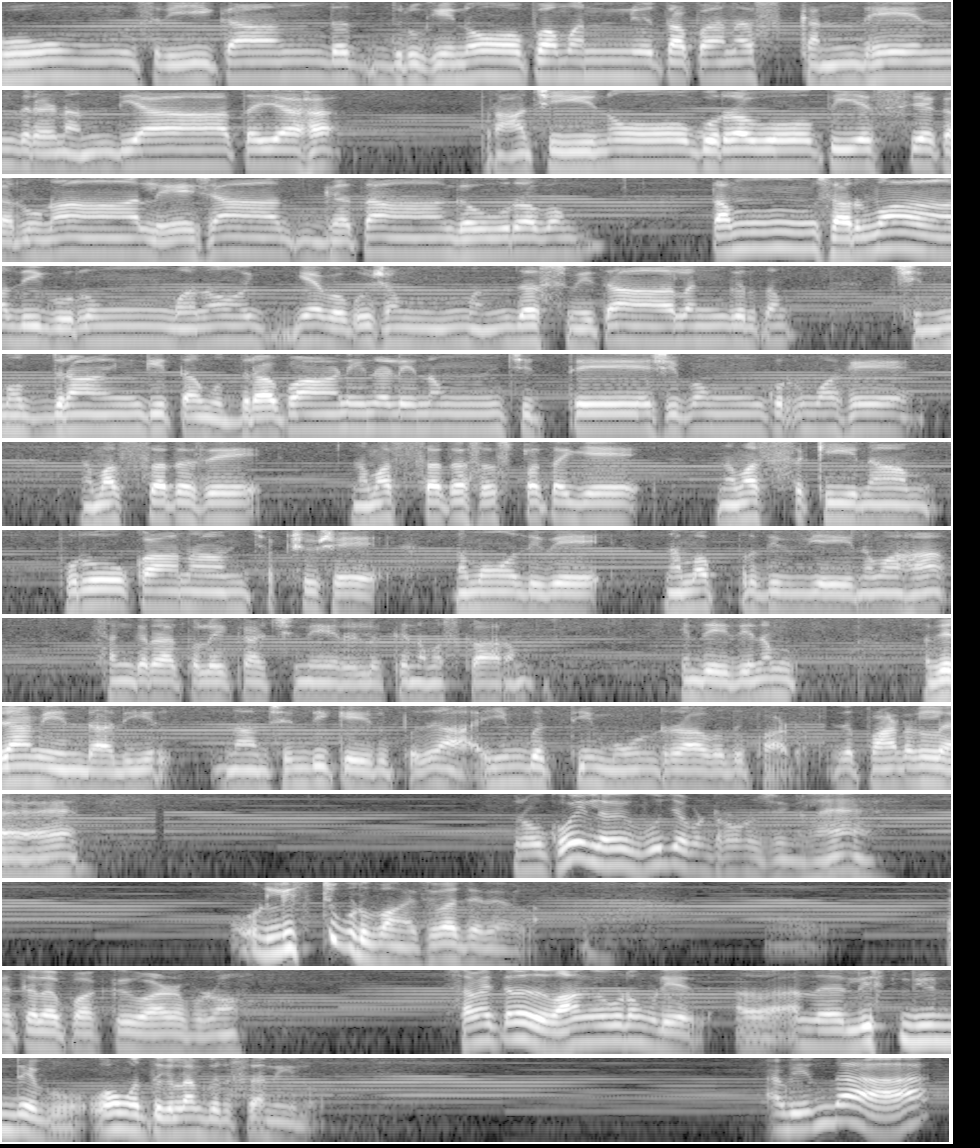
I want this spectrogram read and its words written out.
ॐ श्रीकान्तद्रुहिणोपमन्युतपनस्कन्धेन्द्रनन्द्यातयः प्राचीनो गुरवोऽपि यस्य करुणालेशाद्गता गौरवं तं सर्वादिगुरुं मनोज्ञवपुषं मन्दस्मितालङ्कृतं चिन्मुद्राङ्कितमुद्रपाणिनलिनं चित्ते शिवं कुर्महे नमः सतसे नमः सतसस्पतये नमः सखीनां புரோகானாம் சக்ஷுஷே நமோ திவே நம பிருதிவ்யை நமஹ சங்கரா தொலைக்காட்சி நேயர்களுக்கு நமஸ்காரம். இன்றைய தினம் அபிராமி இந்தாதியில் நாம் சிந்திக்க இருப்பது ஐம்பத்தி மூன்றாவது பாடல். இந்த பாடலில் நம்ம கோயிலில் போய் பூஜை பண்ணுறோம்னு வச்சுங்களேன் ஒரு லிஸ்ட்டு கொடுப்பாங்க சிவாச்சாரியர்லாம் வெத்தலை பாக்கு வாழைப்பழம். சமயத்தில் அது வாங்க கூட முடியாது. அந்த லிஸ்ட் நின்றுட்டே போகும். ஓமத்துக்கெல்லாம் பெருசாக நீளும். அப்படி இருந்தால்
